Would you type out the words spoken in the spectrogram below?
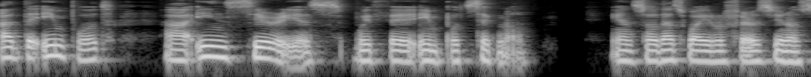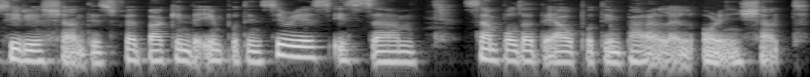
at the input in series with the input signal. And so that's why it refers, you know, series shunt is fed back in the input in series, is um, sampled at the output in parallel or in shunt.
